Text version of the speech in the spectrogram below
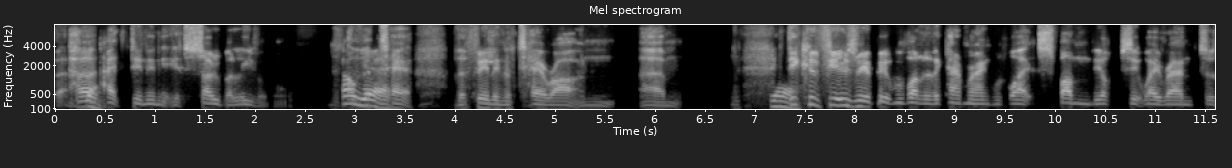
but her Yeah. acting in it is so believable. The- Oh, the, yeah. ter- the feeling of terror and um, Yeah. did confuse me a bit with one of the camera angles why it spun the opposite way round to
